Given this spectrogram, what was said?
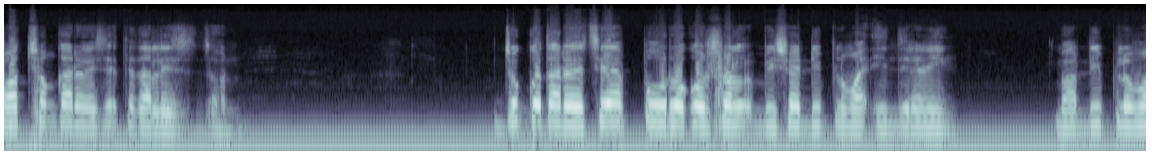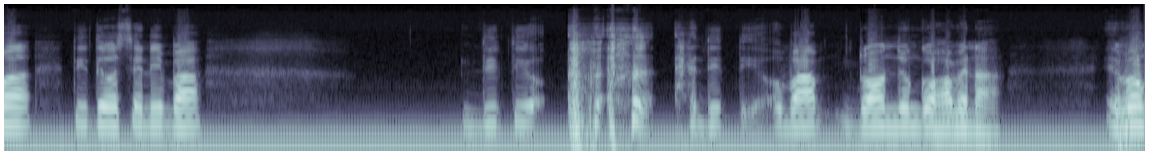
পদ সংখ্যা রয়েছে তেতাল্লিশ জন। যোগ্যতা রয়েছে পৌর কৌশল বিষয় ডিপ্লোমা ইঞ্জিনিয়ারিং বা ডিপ্লোমা তৃতীয় শ্রেণি বা দ্বিতীয় দ্বিতীয় বা গ্রহণযোগ্য হবে না এবং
